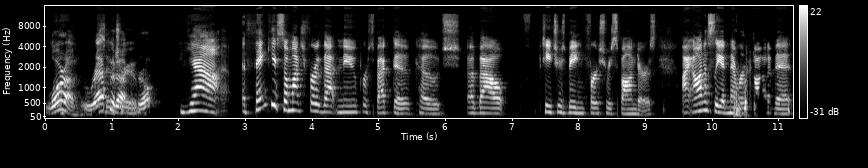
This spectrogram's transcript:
Laura, wrap so it up, girl. Yeah. Thank you so much for that new perspective, coach, about teachers being first responders. I honestly had never thought of it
